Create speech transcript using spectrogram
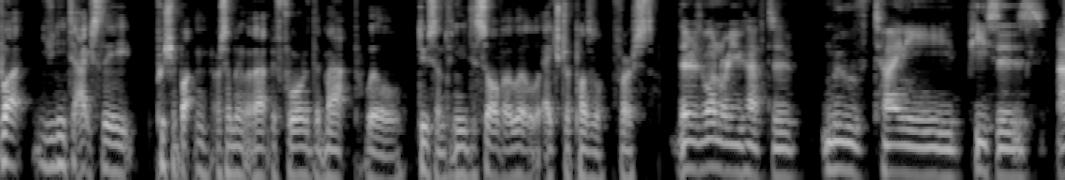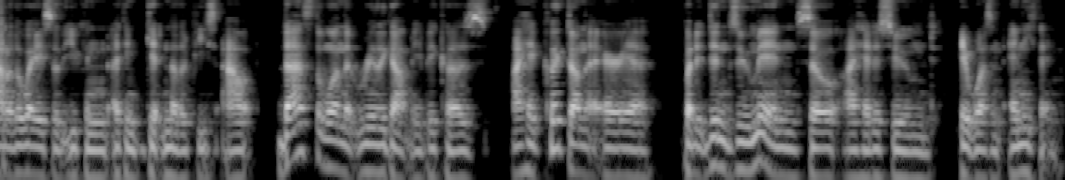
but you need to actually push a button or something like that before the map will do something. You need to solve a little extra puzzle first. There's one where you have to move tiny pieces out of the way so that you can, I think, get another piece out. That's the one that really got me because I had clicked on that area, but it didn't zoom in, so I had assumed it wasn't anything.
